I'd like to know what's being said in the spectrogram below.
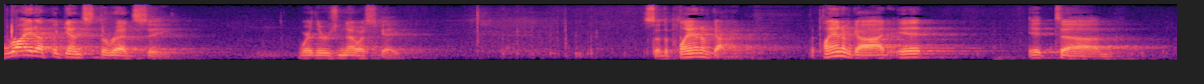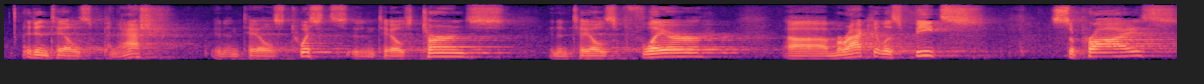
right up against the Red Sea, where there's no escape. So the plan of God, the plan of God, it it uh, it entails panache, it entails twists, it entails turns, it entails flair, uh, miraculous feats, surprise,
